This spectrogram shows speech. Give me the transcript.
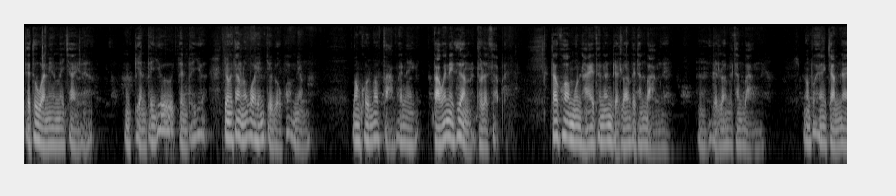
แต่ทุกวันนี้มันไม่ใช่แล้ว มันเปลี่ยนไปเยอะเปลี่ยนไปเยอะจนกระทั่งหลวงพ่อเห็นจุดบกพร่องอย่างบางคนก็ฝากไว้ใน ฝากไว้ในเครื่องโทรศัพท์ ถ้าข้อมูลหายเท่านั้นเดือดร้อนไปทั้งบางเลยเดือดร้อนไปทั้งบางเลยหลวงพ่อยังจำได้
